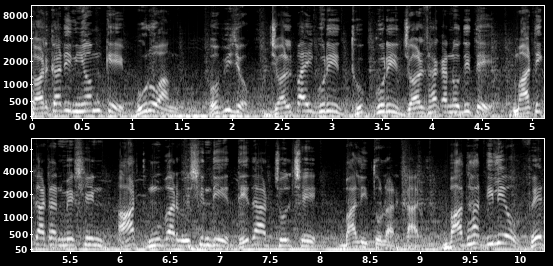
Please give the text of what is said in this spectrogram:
সরকারি নিয়মকে বুড়ো আঙুল। অভিযোগ জলপাইগুড়ির ধূপগুড়ির জলঢাকা নদীতে মাটি কাটার মেশিন, আর্থ মুভার মেশিন দিয়ে দেদার চলছে বালি তোলার কাজ। বাধা দিলেও ফের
